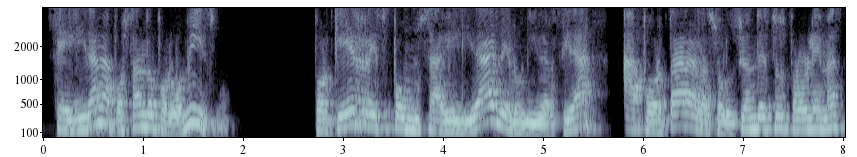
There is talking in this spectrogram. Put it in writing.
seguirán apostando por lo mismo, porque es responsabilidad de la universidad aportar a la solución de estos problemas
